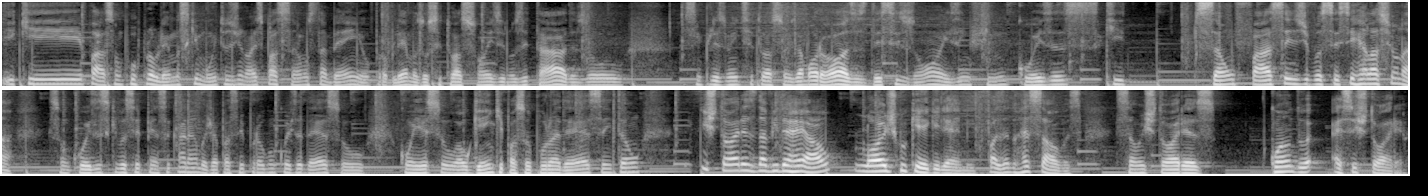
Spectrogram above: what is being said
e que passam por problemas que muitos de nós passamos também, ou problemas ou situações inusitadas, ou simplesmente situações amorosas, decisões, enfim, coisas que são fáceis de você se relacionar. São coisas que você pensa, caramba, já passei por alguma coisa dessa, ou conheço alguém que passou por uma dessa. Então, histórias da vida real, lógico que, Guilherme, fazendo ressalvas. São histórias. Quando essa história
